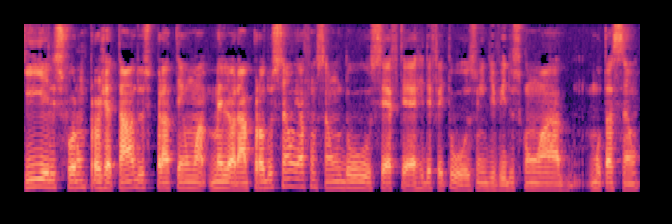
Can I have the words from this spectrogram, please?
que eles foram projetados para ter uma melhorar a produção e a função do CFTR defeituoso em indivíduos com a mutação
